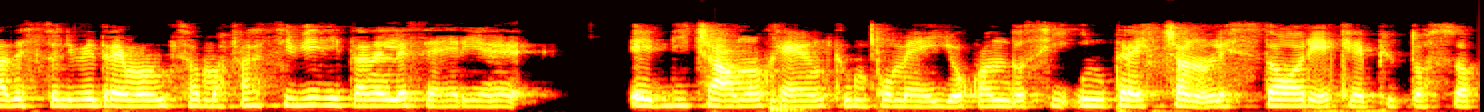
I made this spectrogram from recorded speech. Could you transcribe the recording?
adesso li vedremo, insomma, farsi visita nelle serie e diciamo che è anche un po' meglio quando si intrecciano le storie che piuttosto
